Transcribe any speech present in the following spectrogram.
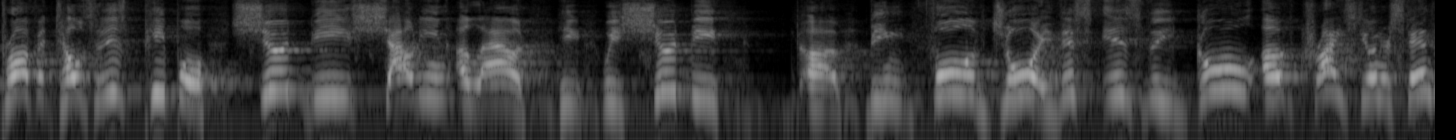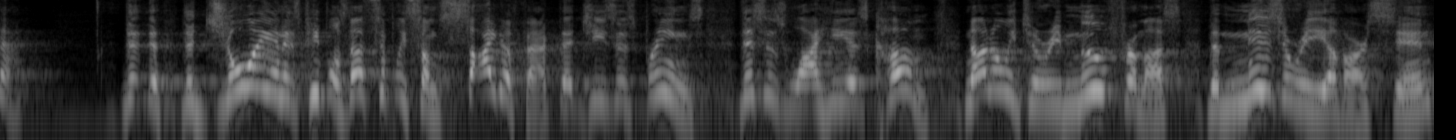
prophet tells his people should be shouting aloud. He, we should be uh, being full of joy. This is the goal of Christ. Do you understand that? The, the, the, joy in his people is not simply some side effect that Jesus brings. This is why he has come. Not only to remove from us the misery of our sin,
